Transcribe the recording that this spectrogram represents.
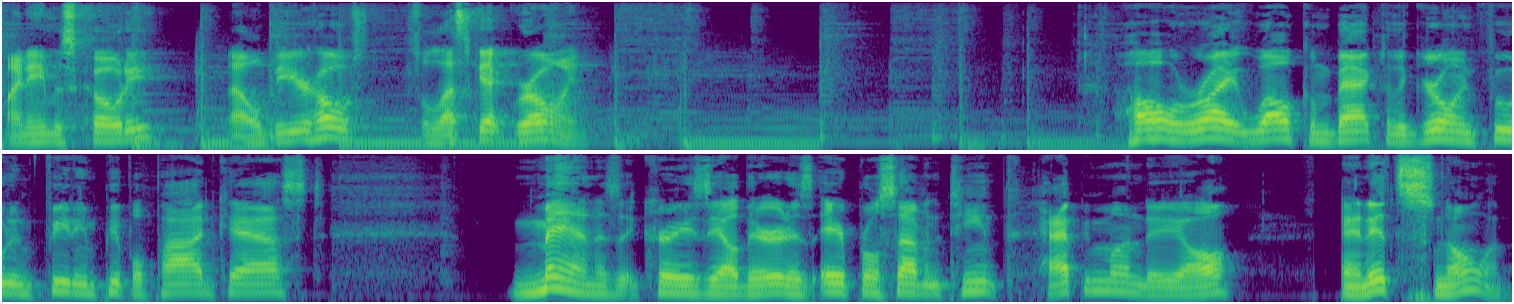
My name is Cody, and I will be your host, so let's get growing. All right, welcome back to the Growing Food and Feeding People podcast. Man, is it crazy out there. It is April 17th. Happy Monday, y'all. And it's snowing.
